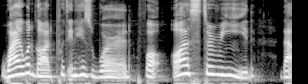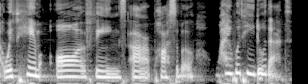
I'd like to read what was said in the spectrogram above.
Why would God put in His word for us to read that with Him all things are possible? Why would He do that?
